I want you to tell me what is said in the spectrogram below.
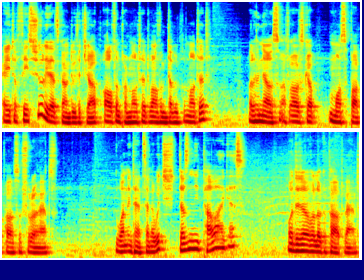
Eight of these, surely that's gonna do the job. All of them promoted, one of them double promoted. Well, who knows? I've always got more support powers to throw at. One internet center, which doesn't need power, I guess? Or did I overlook a power plant?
